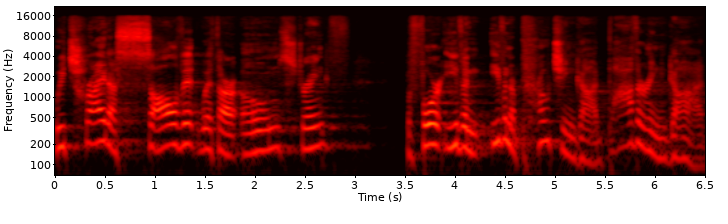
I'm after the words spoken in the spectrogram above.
We try to solve it with our own strength before even, even approaching God, bothering God.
